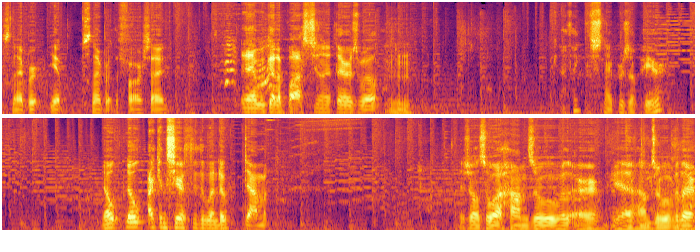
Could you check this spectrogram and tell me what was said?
Sniper. Yep, sniper at the far side. Yeah, we got a bastion out there as well. Mhm. I think the sniper's up here. No, no, I can see her through the window. Damn it. There's also a Hanzo over there. Yeah, Hanzo over there.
